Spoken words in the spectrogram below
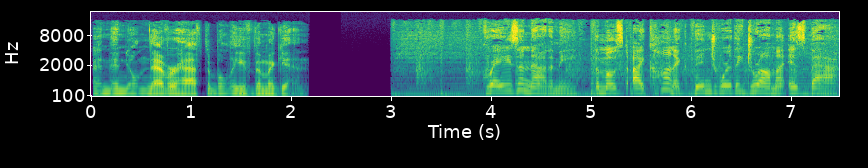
And then you'll never have to believe them again. Grey's Anatomy, the most iconic binge-worthy drama is back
